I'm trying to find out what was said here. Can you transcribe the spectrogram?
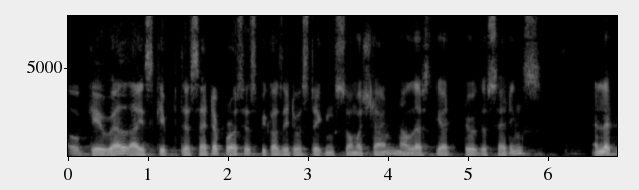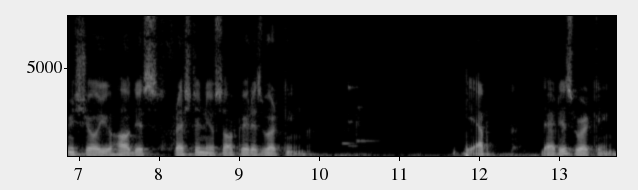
Okay well I skipped the setup process because it was taking so much time. Now let's get to the settings and let me show you how this freshly new software is working. Yep that is working.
